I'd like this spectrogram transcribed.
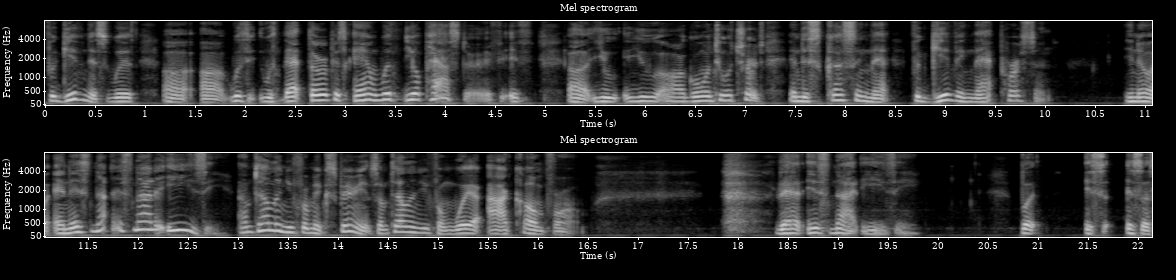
forgiveness with uh, uh, with with that therapist and with your pastor. If if uh, you you are going to a church and discussing that forgiving that person you know and it's not it's not easy. I'm telling you from experience. I'm telling you from where i come from. That it's not easy, but it's it's a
